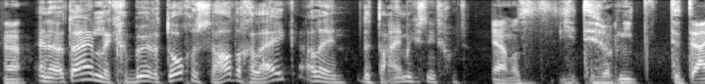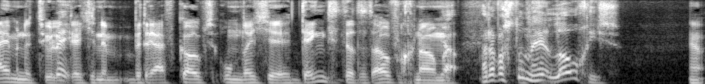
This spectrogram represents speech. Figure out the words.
Ja. En uiteindelijk gebeurde het toch, dus ze hadden gelijk. Alleen de timing is niet goed. Ja, want het, is ook niet te timen natuurlijk Nee. dat je een bedrijf koopt omdat je denkt dat het overgenomen Ja, maar dat was toen heel logisch. Ja.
